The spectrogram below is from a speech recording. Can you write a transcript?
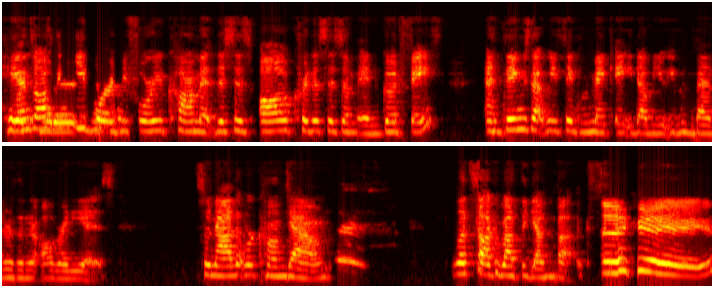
hands off the keyboard before you comment. This is all criticism in good faith and things that we think would make AEW even better than it already is. So now that we're calmed down, let's talk about the Young Bucks. okay.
